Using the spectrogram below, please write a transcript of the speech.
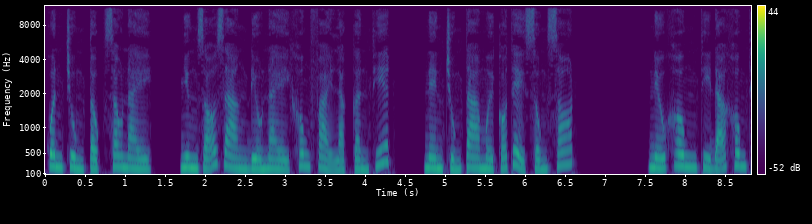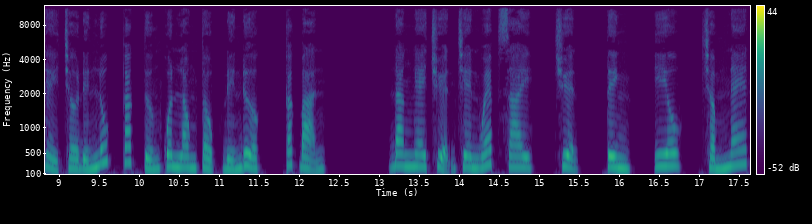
quân trùng tộc sau này, nhưng rõ ràng điều này không phải là cần thiết, nên chúng ta mới có thể sống sót. Nếu không thì đã không thể chờ đến lúc các tướng quân long tộc đến được, các bạn đang nghe chuyện trên website chuyện tình yêu.net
